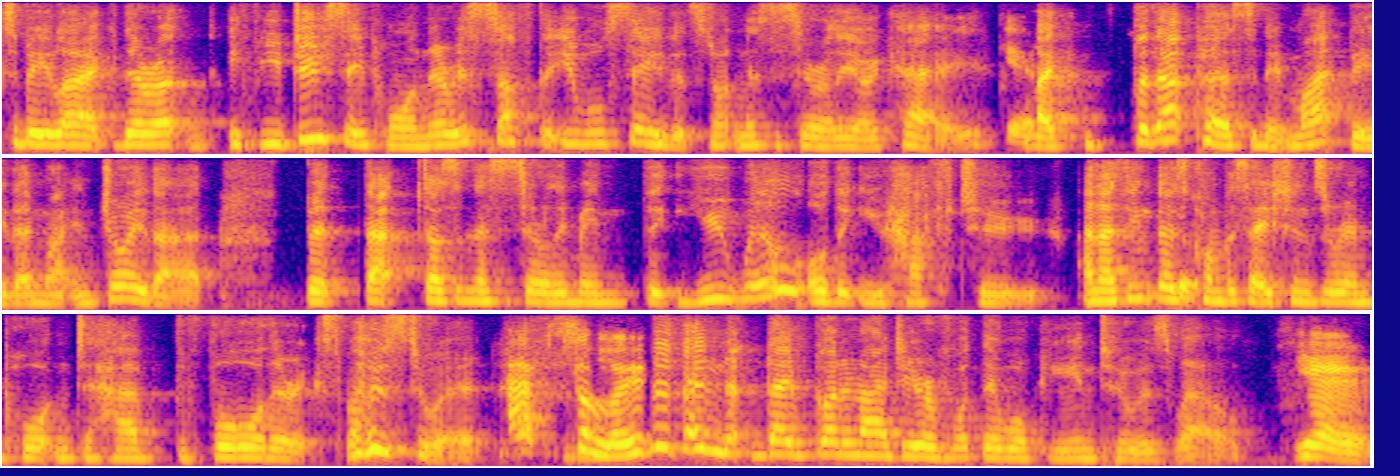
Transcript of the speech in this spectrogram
to be like there are if you do see porn there is stuff that you will see that's not necessarily okay Yeah. like for that person it might be they might enjoy that but that doesn't necessarily mean that you will or that you have to and i think those Yeah. conversations are important to have before they're exposed to it Absolutely. that they they've got an idea of what they're walking into as well. Yeah. Yeah.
